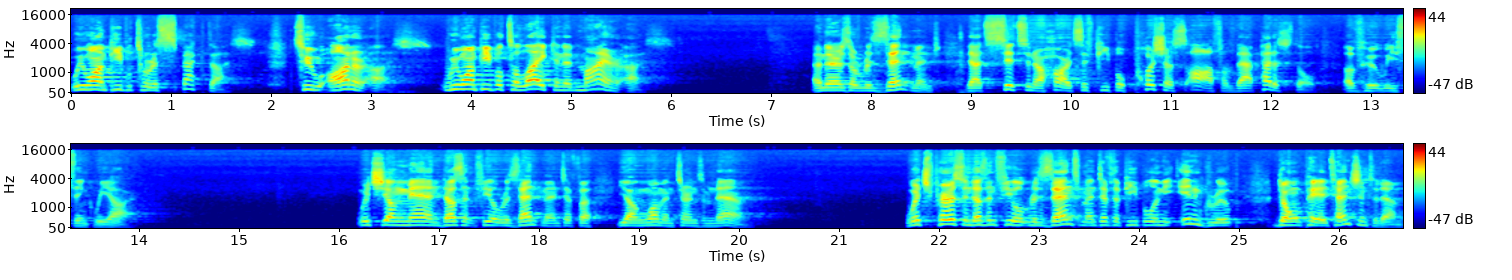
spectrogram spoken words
We want people to respect us, to honor us. We want people to like and admire us. And there's a resentment that sits in our hearts if people push us off of that pedestal of who we think we are. Which young man doesn't feel resentment if a young woman turns him down? Which person doesn't feel resentment if the people in the in group don't pay attention to them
